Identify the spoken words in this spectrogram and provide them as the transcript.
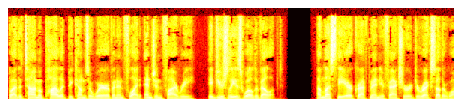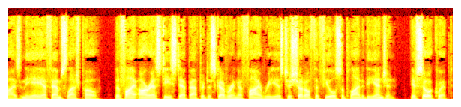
By the time a pilot becomes aware of an in-flight engine fire, it usually is well developed. Unless the aircraft manufacturer directs otherwise in the AFM/PO, the FI FIRST step after discovering a FIRE is to shut off the fuel supply to the engine, if so equipped.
